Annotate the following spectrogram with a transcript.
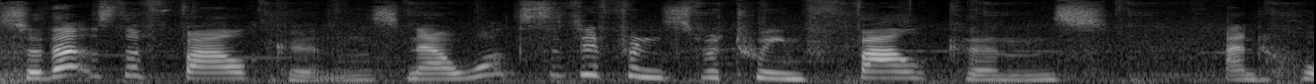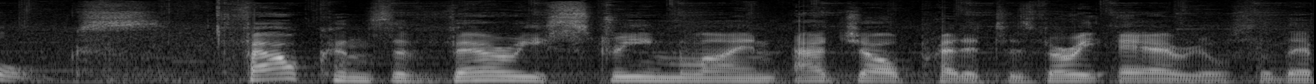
So that's the falcons. Now, what's the difference between falcons and hawks? Falcons are very streamlined, agile predators, very aerial, so their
